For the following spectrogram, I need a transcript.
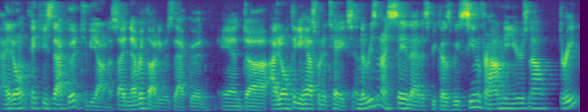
I don't think he's that good, to be honest. I never thought he was that good. And uh, I don't think he has what it takes. And the reason I say that is because we've seen him for how many years now? Three?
